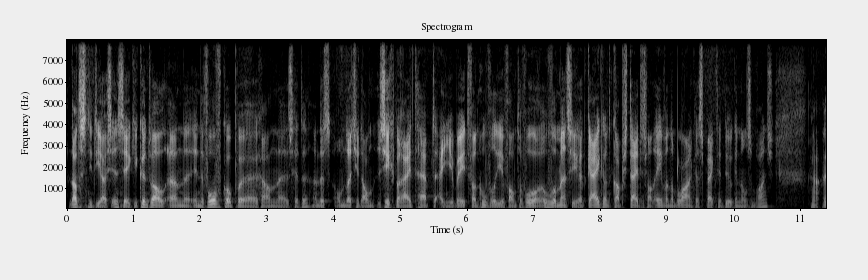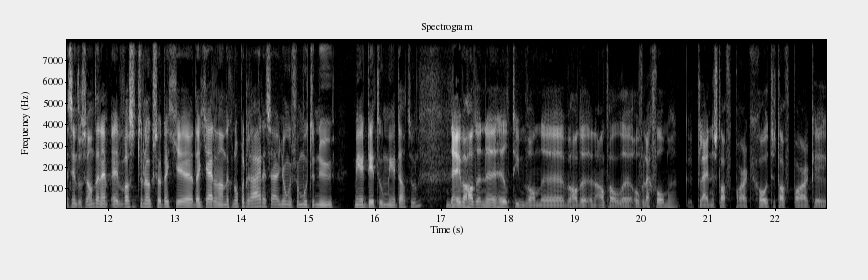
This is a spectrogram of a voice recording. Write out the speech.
En dat is niet de juiste insteek. Je kunt wel aan, in de voorverkoop uh, gaan zitten. En dat is omdat je dan zichtbaarheid hebt en je weet van hoeveel je van tevoren, hoeveel mensen je gaat kijken. Want capaciteit is wel een van de belangrijke aspecten natuurlijk in onze branche. Ja, dat is interessant. En was het toen ook zo dat, je, dat jij dan aan de knoppen draaide? Zei jongens, we moeten nu meer dit doen, meer dat doen? Nee, we hadden een heel team van, uh, we hadden een aantal overlegvormen. Kleine stafpark, grote stafpark,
